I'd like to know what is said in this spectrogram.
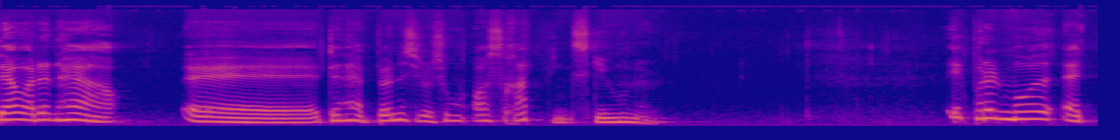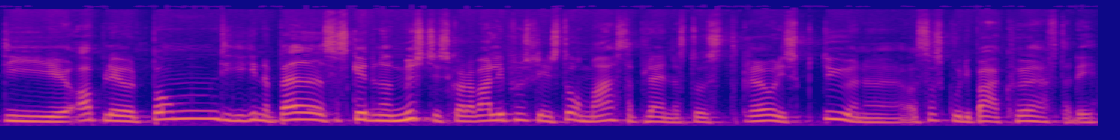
der var den her, øh, den her bønnesituation også retningsgivende. Ikke på den måde, at de øh, oplevede, bum, de gik ind og bad, og så skete noget mystisk, og der var lige pludselig en stor masterplan, der stod skrevet i dyrene, og så skulle de bare køre efter det.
